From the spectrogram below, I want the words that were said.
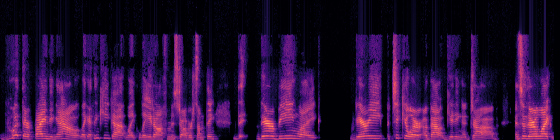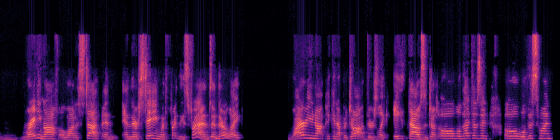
what they're finding out like i think he got like laid off from his job or something. They're being like very particular about getting a job and so they're like writing off a lot of stuff and and they're staying with fr- these friends and they're like why are you not picking up a job? There's like 8000 jobs. Oh well that doesn't oh well this one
